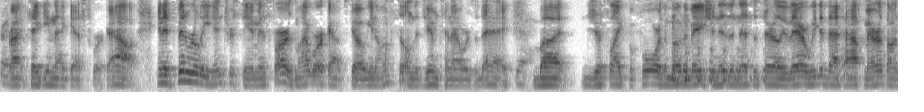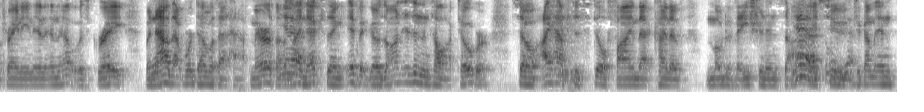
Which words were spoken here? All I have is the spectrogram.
Right. right. Taking that guest work out, and it's been really interesting. I mean, as far as my workouts go, you know, I'm still in the gym ten hours a day, Yeah. but just like before, the motivation isn't necessarily there. We did that half marathon training, and, and that was great. But now that we're done with that half marathon, Yeah. my next thing, if it goes on, isn't until October. So I have to still find that kind of motivation inside Yeah, to yeah. to come in.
